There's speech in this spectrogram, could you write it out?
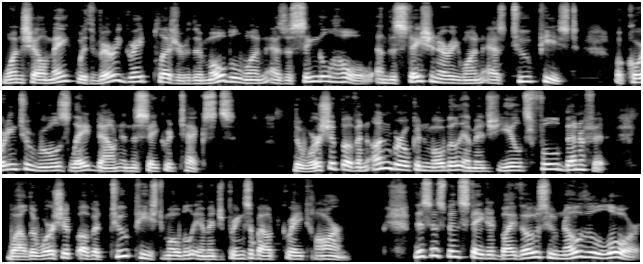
one shall make with very great pleasure the mobile one as a single whole and the stationary one as two-pieced, according to rules laid down in the sacred texts. The worship of an unbroken mobile image yields full benefit, while the worship of a two-pieced mobile image brings about great harm. This has been stated by those who know the lore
